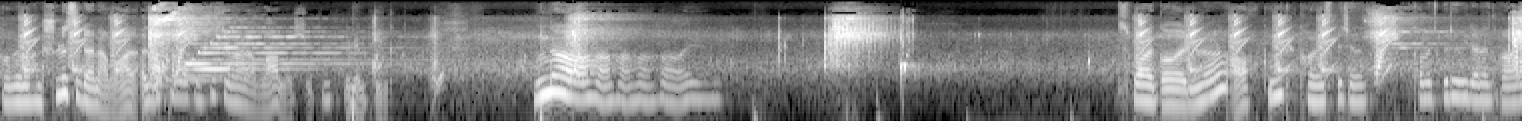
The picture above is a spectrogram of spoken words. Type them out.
Komm, wir machen Schlüssel deiner Wahl. Also ich kann euch den Schlüssel meiner Wahl aussuchen. Ich bin im Pink. Nein. Zwei goldene. Auch gut. Komm jetzt bitte. Komm jetzt bitte wieder eine 3. Eine 3,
